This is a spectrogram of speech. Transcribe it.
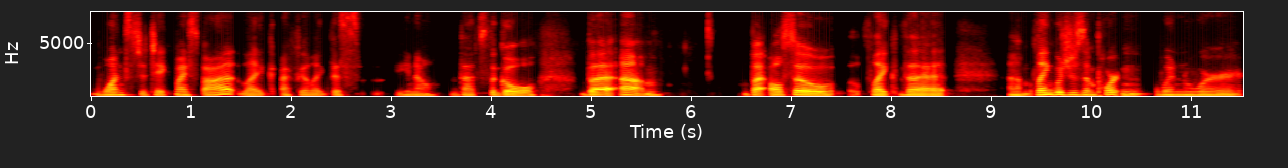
wants to take my spot like i feel like this you know that's the goal. But um but also like that um, language is important when we're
